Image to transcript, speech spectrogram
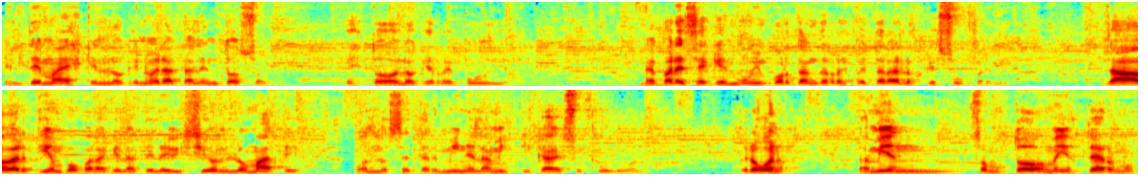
El tema es que en lo que no era talentoso es todo lo que repudio. Me parece que es muy importante respetar a los que sufren. Ya va a haber tiempo para que la televisión lo mate cuando se termine la mística de su fútbol. Pero bueno, también somos todos medios termos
